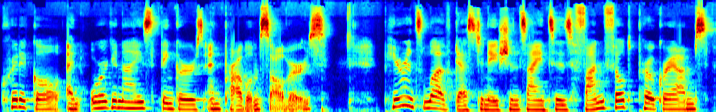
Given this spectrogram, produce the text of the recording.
critical, and organized thinkers and problem solvers. Parents love Destination Science's fun filled programs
